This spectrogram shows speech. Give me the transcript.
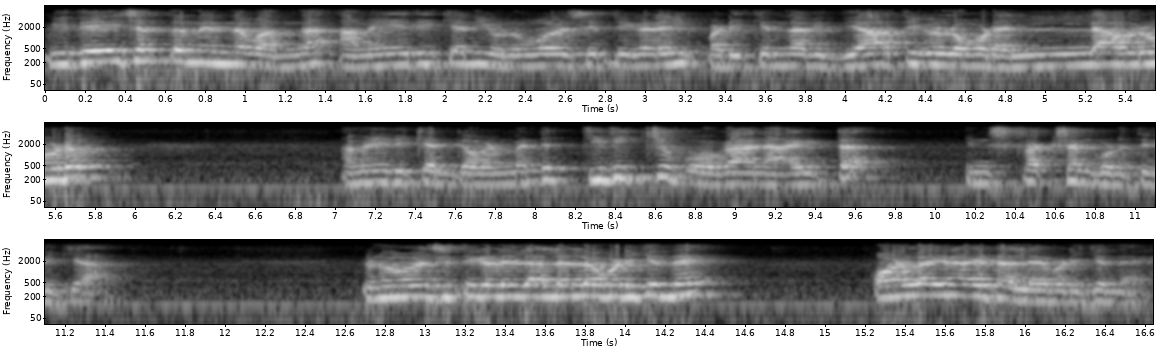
വിദേശത്ത് നിന്ന് വന്ന് അമേരിക്കൻ യൂണിവേഴ്സിറ്റികളിൽ പഠിക്കുന്ന വിദ്യാർത്ഥികളോട് എല്ലാവരോടും അമേരിക്കൻ ഗവൺമെന്റ് തിരിച്ചു പോകാനായിട്ട് ഇൻസ്ട്രക്ഷൻ കൊടുത്തിരിക്കുകയാണ്. യൂണിവേഴ്സിറ്റികളിലല്ലല്ലോ പഠിക്കുന്നേ? ഓൺലൈനായിട്ടല്ലേ പഠിക്കുന്നേ?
